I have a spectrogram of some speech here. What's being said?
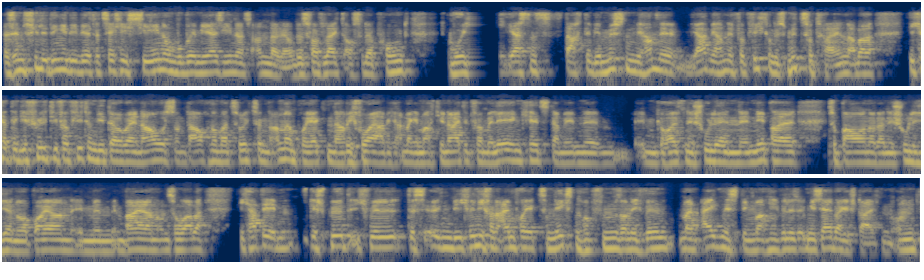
das sind viele Dinge, die wir tatsächlich sehen und wo wir mehr sehen als andere. Und das war vielleicht auch so der Punkt, wo ich erstens dachte, wir müssen, wir haben eine, ja, wir haben eine Verpflichtung, das mitzuteilen, aber ich hatte gefühlt, die Verpflichtung geht darüber hinaus und da auch nochmal zurück zu den anderen Projekten. Da habe ich vorher, habe ich einmal gemacht United for Malayan Kids, da haben wir eben, eine, eben geholfen, eine Schule in, in, Nepal zu bauen oder eine Schule hier in Nordbayern, eben in, Bayern und so. Aber ich hatte eben gespürt, ich will das irgendwie, ich will nicht von einem Projekt zum nächsten hüpfen, sondern ich will mein eigenes Ding machen, ich will es irgendwie selber gestalten. Und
